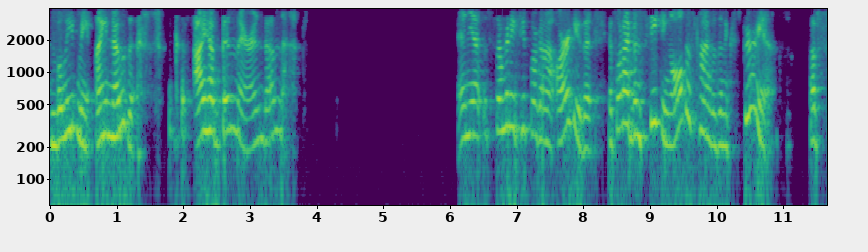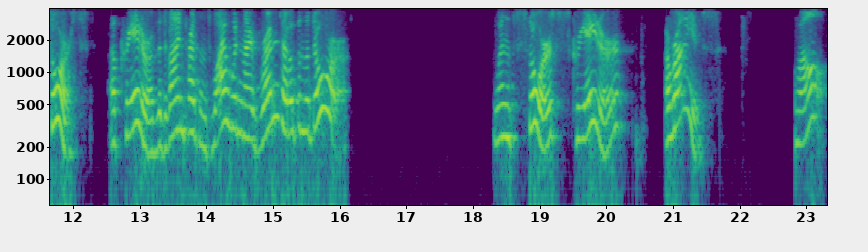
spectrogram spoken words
And believe me, I know this because I have been there and done that. And yet so many people are going to argue that if what I've been seeking all this time was an experience of source, of creator, of the divine presence, why wouldn't I run to open the door? when source, creator, arrives? Well,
